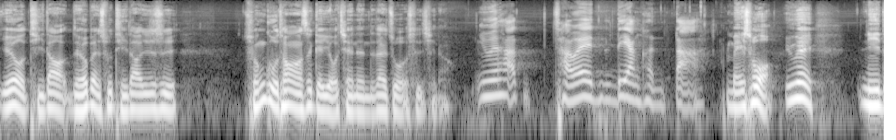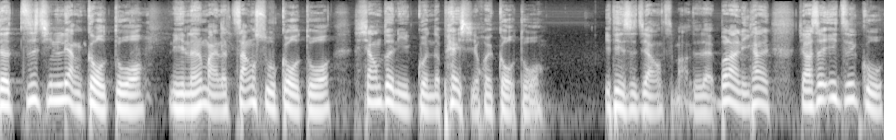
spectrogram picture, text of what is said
也有提到，有本书提到就是。存股通常是给有钱人的在做的事情啊，因为它才会量很大。没错，因为你的资金量够多，你能买的张数够多，相对你滚的配息会够多，一定是这样子嘛，对不对？不然你看，假设一只股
